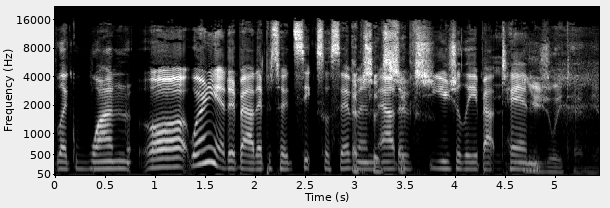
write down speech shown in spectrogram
like one, or we're only at about episode six or seven Episode out six. of usually about ten. Usually 10, yeah.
